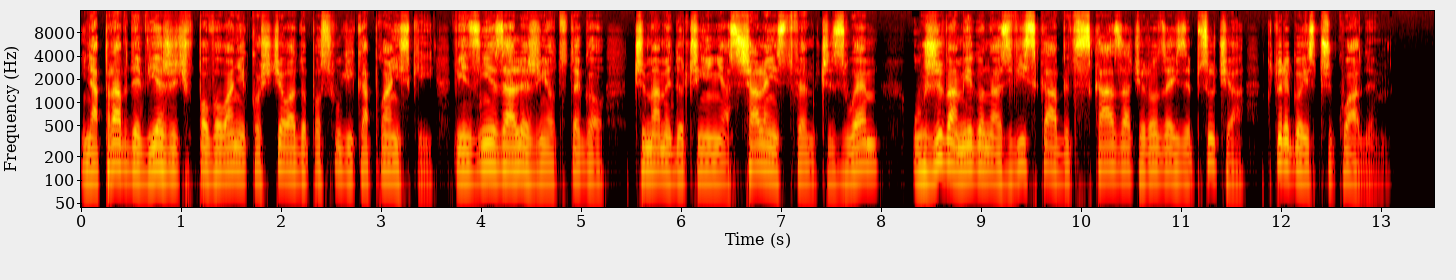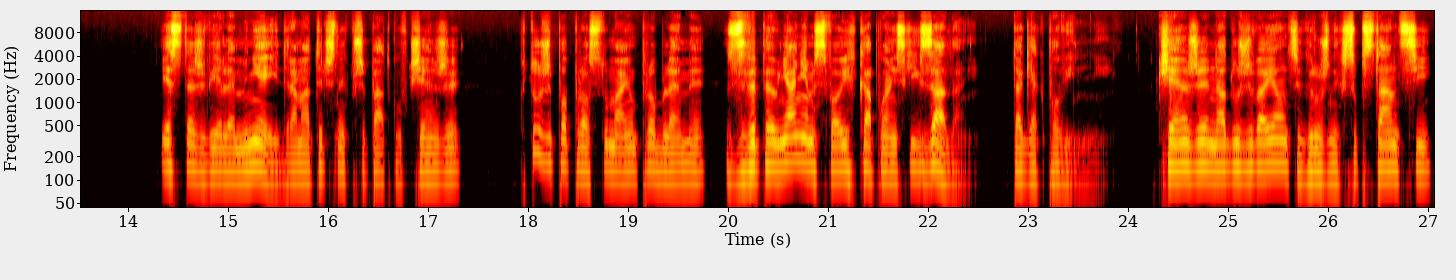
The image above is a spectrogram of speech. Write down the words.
i naprawdę wierzyć w powołanie Kościoła do posługi kapłańskiej, więc niezależnie od tego, czy mamy do czynienia z szaleństwem czy złem, używam jego nazwiska, aby wskazać rodzaj zepsucia, którego jest przykładem. Jest też wiele mniej dramatycznych przypadków księży, którzy po prostu mają problemy z wypełnianiem swoich kapłańskich zadań, tak jak powinni. Księży nadużywających różnych substancji,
